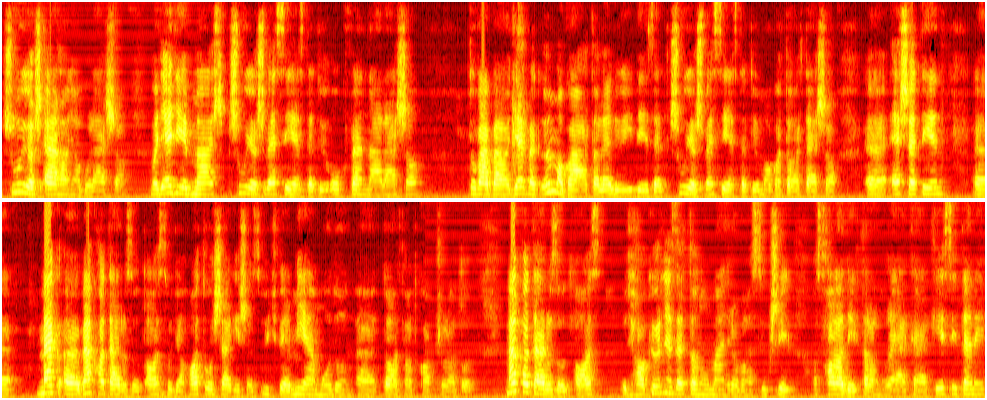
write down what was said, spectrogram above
súlyos elhanyagolása, vagy egyéb más súlyos veszélyeztető ok fennállása, Továbbá a gyermek önmaga által előidézett súlyos veszélyeztető magatartása esetén meg, meghatározott az, hogy a hatóság és az ügyfél milyen módon tarthat kapcsolatot. Meghatározott az, hogy ha a környezettanulmányra van szükség, azt haladéktalanul el kell készíteni,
